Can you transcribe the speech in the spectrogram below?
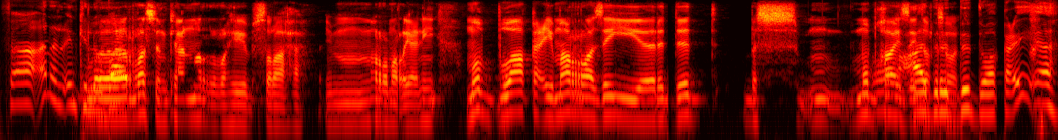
فأنا يمكن لو بعد والرسم كان مرة رهيب الصراحه مرة مرة يعني مو بواقعي مرة زي ردد بس مو بخايس زي عاد ردد واقعية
